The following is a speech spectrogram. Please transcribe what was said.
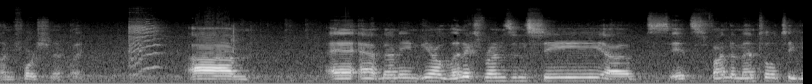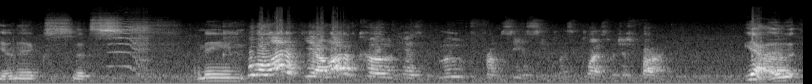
unfortunately. Um, and, and, I mean, you know, Linux runs in C. Uh, it's, it's fundamental to Unix. It's, I mean, Well, a lot of yeah, a lot of code has moved from C to C++, which is fine. yeah, Uh,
